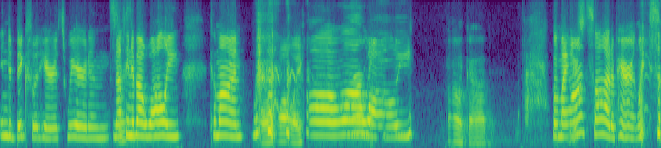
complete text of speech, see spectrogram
into Bigfoot here. It's weird and So- nothing about Wally. Come on. Or Wally. Oh, Poor wow. Wally. Oh god. But my There's- aunt saw it apparently, so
